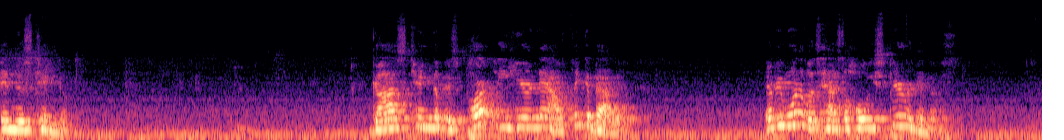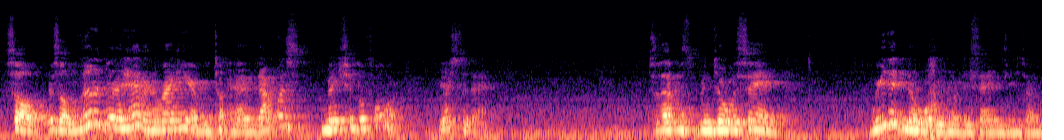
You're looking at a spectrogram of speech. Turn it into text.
in this kingdom. God's kingdom is partly here now. Think about it. Every one of us has the Holy Spirit in us. So there's a little bit of heaven right here. And that was mentioned before, yesterday. So that was when Joe was saying, we didn't know what we were going to be saying to each other.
